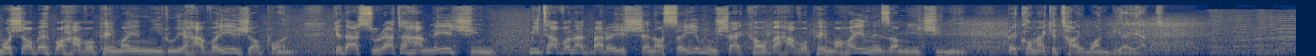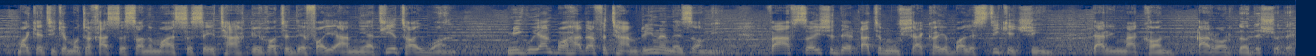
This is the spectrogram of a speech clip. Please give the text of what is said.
مشابه با هواپیمای نیروی هوایی ژاپن که در صورت حمله چین می تواند برای شناسایی موشک ها و هواپیماهای نظامی چینی به کمک تایوان بیاید. ماکتی که متخصصان مؤسسه تحقیقات دفاعی امنیتی تایوان می‌گویند با هدف تمرین نظامی و افزایش دقت موشک های بالستیک چین در این مکان قرار داده شده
